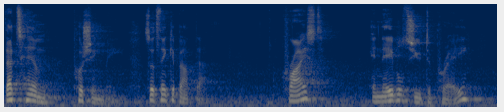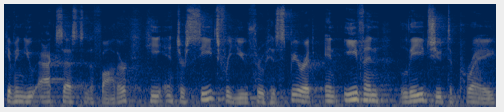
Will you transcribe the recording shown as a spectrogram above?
That's Him pushing me. So think about that. Christ enables you to pray, giving you access to the Father. He intercedes for you through His Spirit and even leads you to pray,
